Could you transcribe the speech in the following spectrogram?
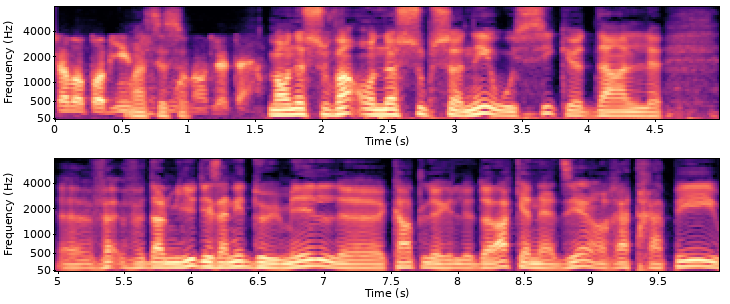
ça va pas bien en Angleterre. Mais on a souvent, on a soupçonné aussi que dans le euh, dans le milieu des années 2000, quand le, dollar canadien a rattrapé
